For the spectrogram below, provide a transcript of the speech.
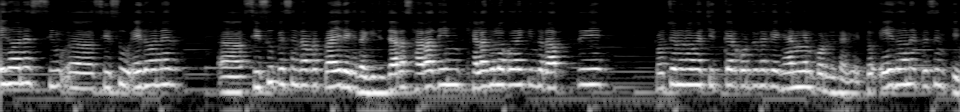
এই ধরনের শিশু, এই ধরনের শিশু পেশেন্ট আমরা প্রায় দেখে থাকি যারা সারাদিন খেলাধুলা করে কিন্তু রাত্রে প্রচণ্ড নামে চিৎকার করতে থাকে ঘ্যান ঘ্যান করতে থাকে। তো এই ধরনের পেশেন্টকে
